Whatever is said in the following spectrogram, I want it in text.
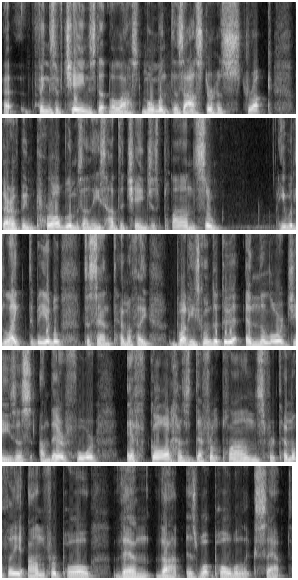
uh, things have changed at the last moment. Disaster has struck. There have been problems, and he's had to change his plans. So he would like to be able to send Timothy, but he's going to do it in the Lord Jesus, and therefore if God has different plans for Timothy and for Paul, then that is what Paul will accept.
